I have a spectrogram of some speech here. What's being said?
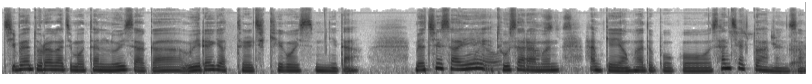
집에 돌아가지 못한 루이사가 윌의 곁을 지키고 있습니다. 며칠 사이 두 사람은 함께 영화도 보고 산책도 하면서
